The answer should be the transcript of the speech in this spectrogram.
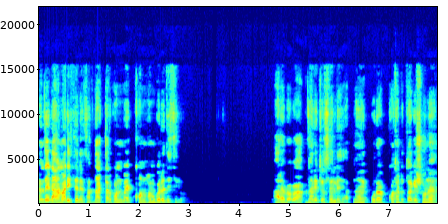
কিন্তু এটা আমারই ছেলে, স্যার, ডাক্তার কনফার্ম করে দিছিল। আরে বাবা, আপনারই তো ছেলে। আপনার পুরো কথাটা তো আগে শোনেন।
